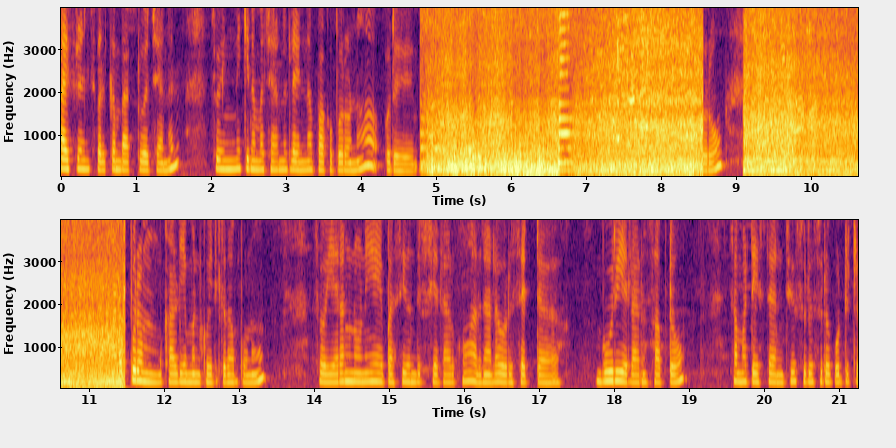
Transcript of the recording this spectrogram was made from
Hi friends welcome back to our channel so இன்றைக்கி நம்ம சேனலில் என்ன பார்க்க போகிறோன்னா ஒரு போகிறோம் மலப்புரம் காளியம்மன் கோயிலுக்கு தான் போனோம். ஸோ இறங்கினோன்னே பசி வந்துருச்சு எல்லாருக்கும். அதனால் ஒரு செட்டை பூரி எல்லோரும் சாப்பிட்டோம். செம்ம டேஸ்ட்டாக இருந்துச்சு. சுட சுட போட்டுட்டு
